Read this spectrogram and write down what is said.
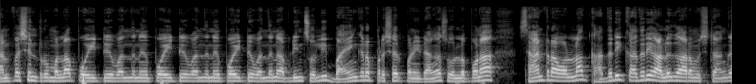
கன்ஃபெஷன் ரூமெல்லாம் போயிட்டு வந்துன்னு போயிட்டு வந்துன்னு போயிட்டு வந்துன்னு அப்படின்னு சொல்லி பயங்கர ப்ரெஷர் பண்ணிட்டாங்க. சொல்லப்போனால் சாண்ட்ராவெல்லாம் கதறி கதறி அழுக ஆரம்பிச்சிட்டாங்க.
